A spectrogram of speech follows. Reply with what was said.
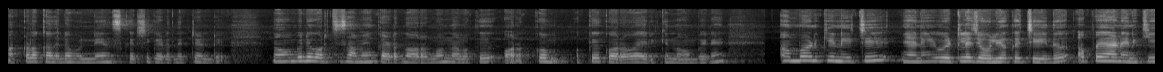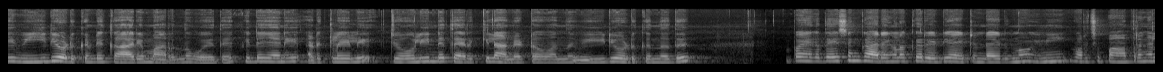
മക്കളൊക്കെ അതിന്റെ മുന്നേ നിസ്കരിച്ച് കിടന്നിട്ടുണ്ട്. നോമ്പിന് കുറച്ച് സമയം കിടന്നുറങ്ങും നമുക്ക് ഉറക്കും ഒക്കെ കുറവായിരിക്കും നോമ്പിന്. ഒമ്പത് മണിക്ക് എണീച്ച് ഞാൻ വീട്ടിലെ ജോലിയൊക്കെ ചെയ്തു അപ്പോഴാണ് എനിക്ക് വീഡിയോ എടുക്കേണ്ട കാര്യം മറന്നുപോയത്. പിന്നെ ഞാൻ അടുക്കളയിൽ ജോലീന്റെ തിരക്കിലാണ് കേട്ടോ വന്ന് വീഡിയോ എടുക്കുന്നത്. അപ്പോൾ ഏകദേശം കാര്യങ്ങളൊക്കെ റെഡി ആയിട്ടുണ്ടായിരുന്നു. ഇനി കുറച്ച് പാത്രങ്ങൾ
